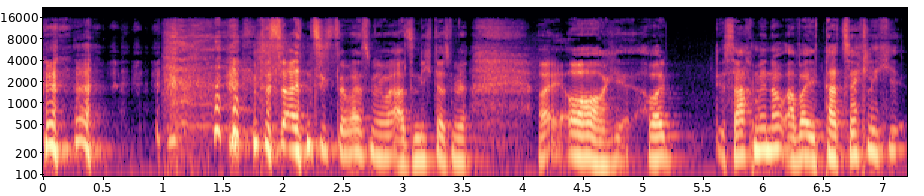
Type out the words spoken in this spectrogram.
das Einzige, was mir, also nicht, dass mir, oh, aber sag mir noch, aber ich, tatsächlich,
